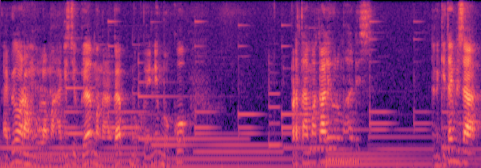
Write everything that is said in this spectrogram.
Tapi orang ulama hadis juga menganggap buku ini buku pertama kali ulama hadis kita bisa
